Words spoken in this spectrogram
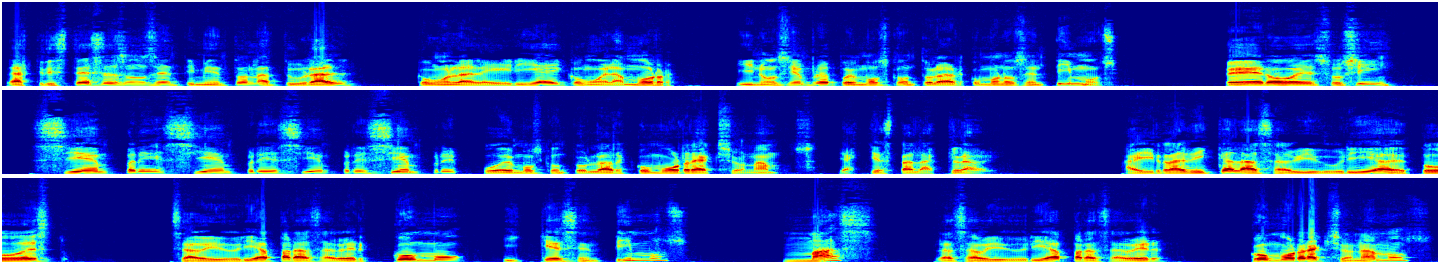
la tristeza es un sentimiento natural como la alegría y como el amor, y no siempre podemos controlar cómo nos sentimos. Pero eso sí, siempre, siempre, siempre, siempre podemos controlar cómo reaccionamos. Y aquí está la clave. Ahí radica la sabiduría de todo esto. Sabiduría para saber cómo y qué sentimos, más la sabiduría para saber cómo reaccionamos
